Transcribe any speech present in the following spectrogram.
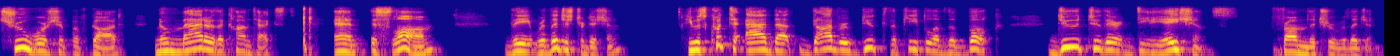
true worship of God, no matter the context, and Islam, the religious tradition, he was quick to add that God rebuked the people of the book due to their deviations from the true religion.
